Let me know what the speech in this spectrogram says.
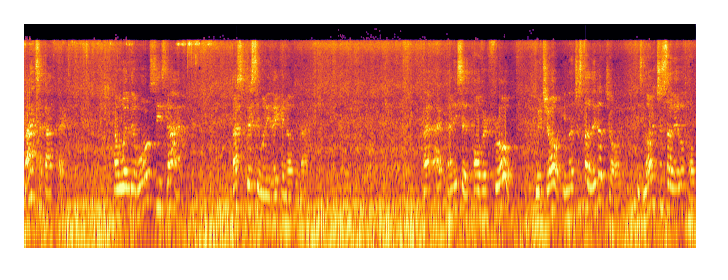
that's a God thing. And when the world sees that, that's testimony they cannot deny. And he says, overflow with joy. It's not just a little joy. It's not just a little hope.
